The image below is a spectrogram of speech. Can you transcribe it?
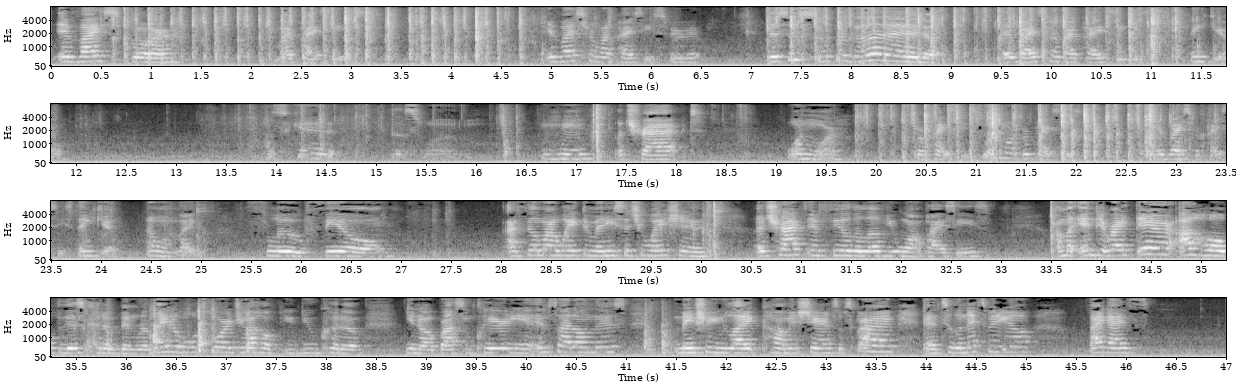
Advice for my Pisces. Advice for my Pisces spirit. This is super good. Advice for my Pisces. Thank you. Let's get this one. Mm-hmm. Attract. One more for Pisces. One more for Pisces advice for Pisces. Thank you. That one like flew, feel. I feel my way through many situations. Attract and feel the love you want, Pisces. I'm to end it right there. I hope this could have been relatable towards you. I hope you, you could have, you know, brought some clarity and insight on this. Make sure you like, comment, share, and subscribe. And until the next video, bye, guys.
